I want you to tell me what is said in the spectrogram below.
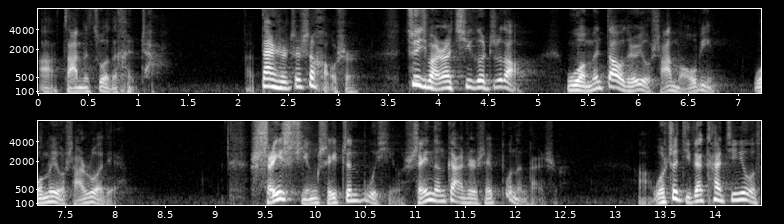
啊，咱们做的很差，啊，但是这是好事最起码让七哥知道我们到底有啥毛病，我们有啥弱点，谁行谁真不行，谁能干事谁不能干事啊！我这几天看金 news，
